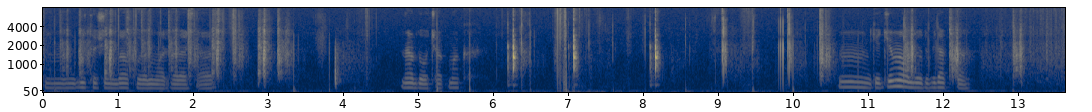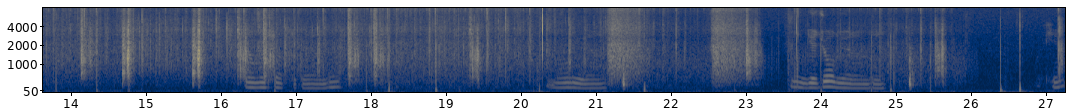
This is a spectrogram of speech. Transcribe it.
Şunun bir taşını daha koyalım arkadaşlar. Nerede o çakmak? Hmm, gece mi oluyordu? Bir dakika. Yanlış yaptık herhalde. Ne oluyor ya? Hmm, gece oluyor herhalde. Bakayım.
